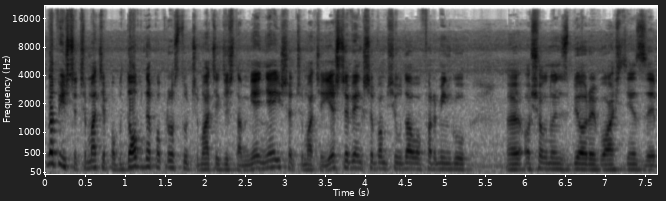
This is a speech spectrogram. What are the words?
Napiszcie, czy macie podobne po prostu, czy macie gdzieś tam mniejsze, czy macie jeszcze większe, wam się udało w farmingu osiągnąć zbiory właśnie z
